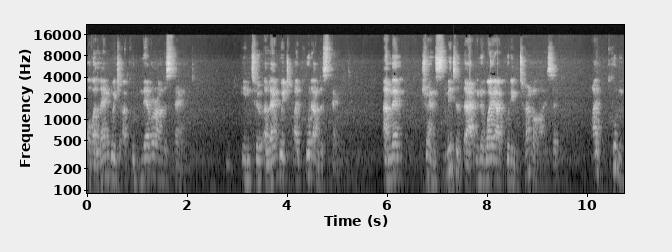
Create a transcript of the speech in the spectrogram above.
of a language I could never understand into a language I could understand, and then transmitted that in a way I could internalize it, I couldn't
